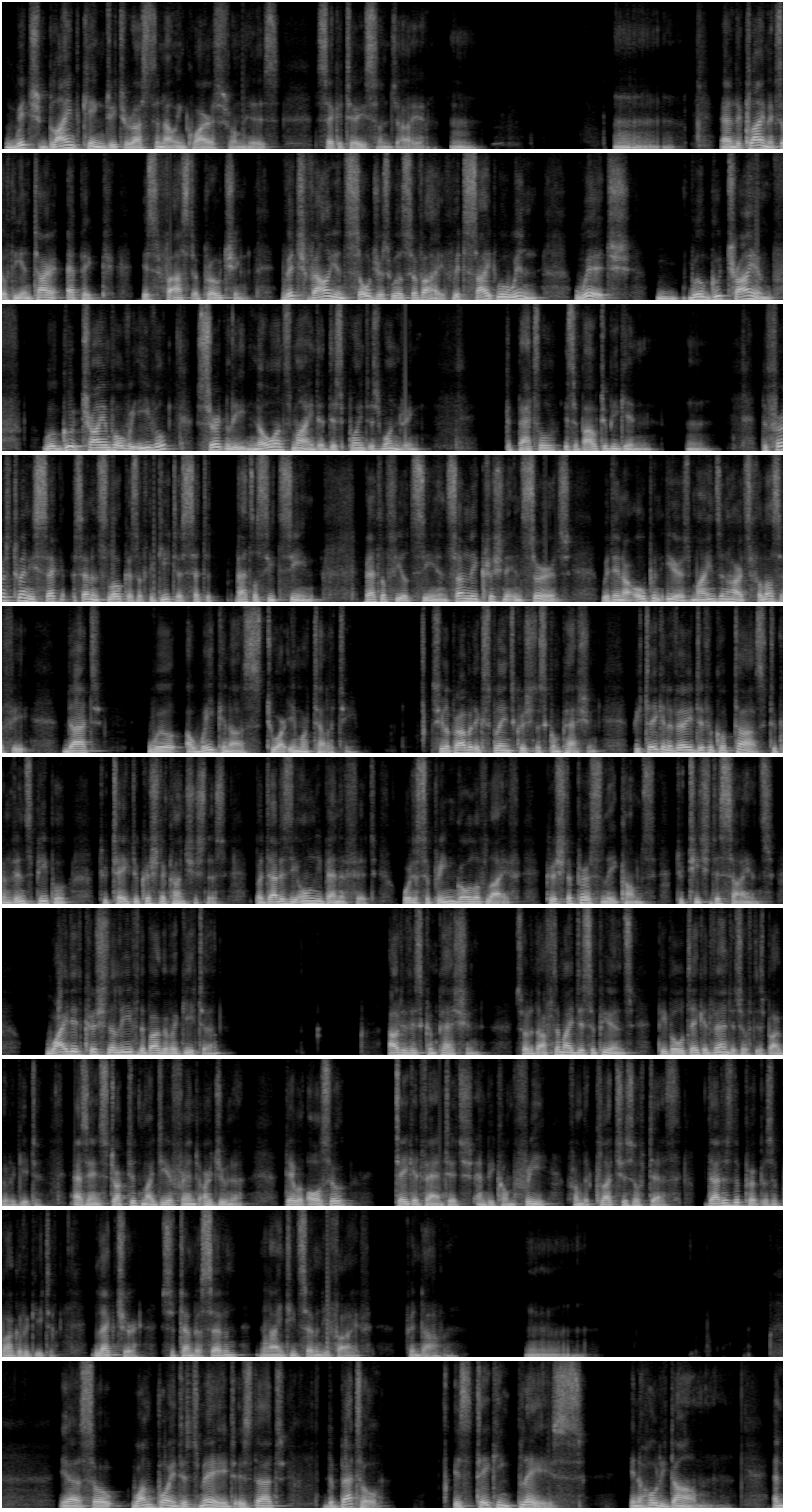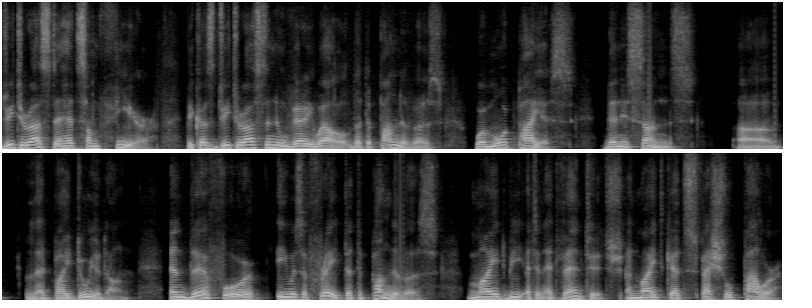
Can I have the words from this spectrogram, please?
which blind king Dhritarashtra now inquires from his secretary Sanjaya. Mm. Mm. And the climax of the entire epic is fast approaching. Which valiant soldiers will survive? Which side will win? Which will good triumph? Will good triumph over evil? Certainly, no one's mind at this point is wondering. The battle is about to begin. Mm. The first 27 slokas of the Gita set the battlefield scene, battlefield scene, and suddenly Krishna inserts within our open ears, minds, and hearts philosophy that will awaken us to our immortality. Srila Prabhupada explains Krishna's compassion. We've taken a very difficult task to convince people to take to Krishna consciousness, but that is the only benefit or the supreme goal of life. Krishna personally comes to teach this science. Why did Krishna leave the Bhagavad Gita? Out of his compassion, so that after my disappearance, people will take advantage of this Bhagavad Gita. As I instructed my dear friend Arjuna, they will also take advantage and become free from the clutches of death. That is the purpose of Bhagavad Gita. Lecture, September 7, 1975, Vrindavan. Mm. Yeah, so one point is made is that the battle is taking place in a holy dham. And Dhritarashtra had some fear because Dhritarashtra knew very well that the Pandavas were more pious than his sons, uh, led by Duryodhana. And therefore, he was afraid that the Pandavas might be at an advantage and might get special power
